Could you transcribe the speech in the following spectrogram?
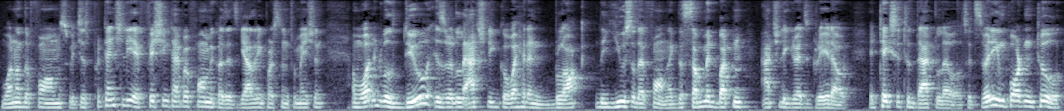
one of the forms, which is potentially a phishing type of form because it's gathering personal information. And what it will do is it'll actually go ahead and block the use of that form. Like the submit button actually gets grayed out it takes it to that level. So it's a very important tool.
